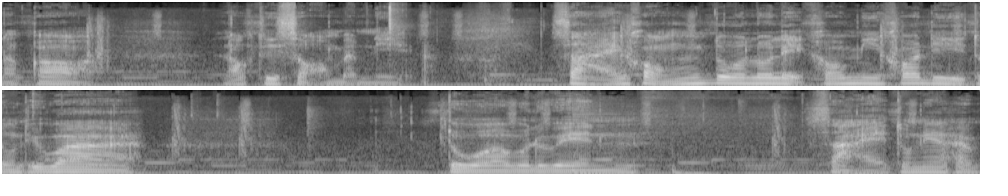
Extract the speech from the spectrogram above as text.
แล้วก็ล็อกที่ 2 แบบนี้ สายของตัวโรเล็กเขามีข้อดีตรงที่ว่า ตัวบริเวณสายตรงนี้ครับ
